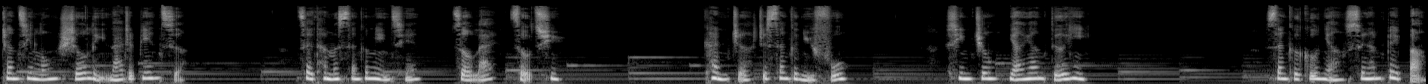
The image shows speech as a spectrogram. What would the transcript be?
张金龙手里拿着鞭子，在他们三个面前走来走去，看着这三个女仆，心中洋洋得意。三个姑娘虽然被绑，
